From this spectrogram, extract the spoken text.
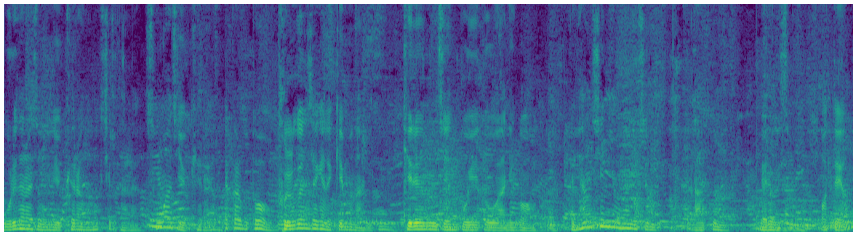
우리나라에서 먹는 육회랑은 확실히 달라요. 송아지 육회래요. 색깔부터 붉은색의 느낌은 아니고 기름진 부위도 아닌 것 같고 그 향신료 향이 좀 나고 매력 있습니다. 어때요?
